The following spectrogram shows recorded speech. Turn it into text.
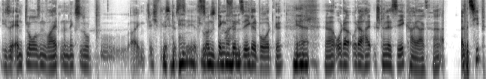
diese endlosen Weiten und denkst du so, puh, eigentlich wird das jetzt so ein Ding für ein Segelboot, gell? Ja. ja oder, oder halt ein schnelles Seekajak. Ne? Im Prinzip,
